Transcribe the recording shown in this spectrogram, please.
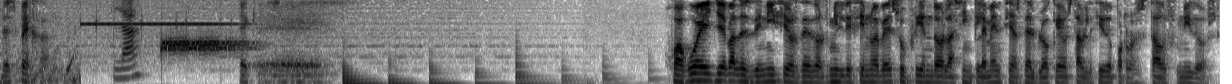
Despeja. La. X. Huawei lleva desde inicios de 2019 sufriendo las inclemencias del bloqueo establecido por los Estados Unidos,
